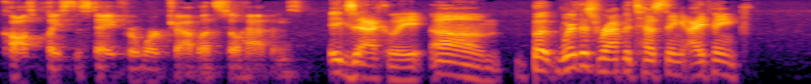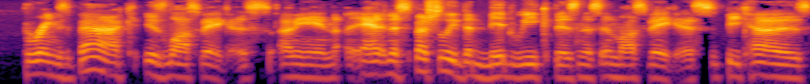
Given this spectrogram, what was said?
cost place to stay for work travel. That still happens. Exactly. Um, but where this rapid testing, I think, brings back is Las Vegas. I mean, and especially the midweek business in Las Vegas, because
